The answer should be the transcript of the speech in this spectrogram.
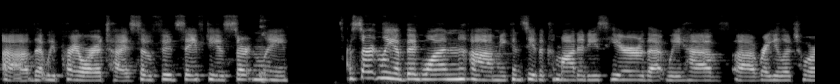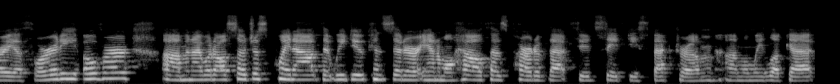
uh, that we prioritize. So food safety is certainly certainly a big one. Um, you can see the commodities here that we have uh, regulatory authority over. Um, and I would also just point out that we do consider animal health as part of that food safety spectrum um, when we look at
